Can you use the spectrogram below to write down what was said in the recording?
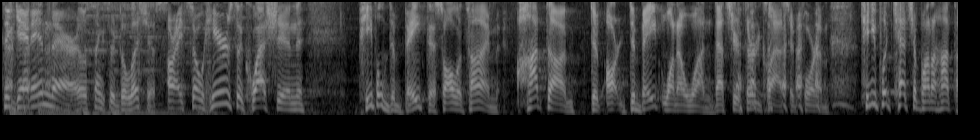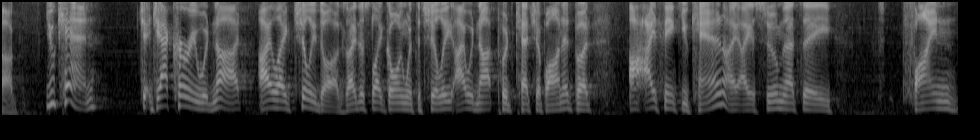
to get in there? Those things are delicious. All right, so here's the question. People debate this all the time. Hot dog de debate 101. That's your third class at Fordham. Can you put ketchup on a hot dog? You can. J Jack Curry would not. I like chili dogs. I just like going with the chili. I would not put ketchup on it, but I, think you can. I, I assume that's a fine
